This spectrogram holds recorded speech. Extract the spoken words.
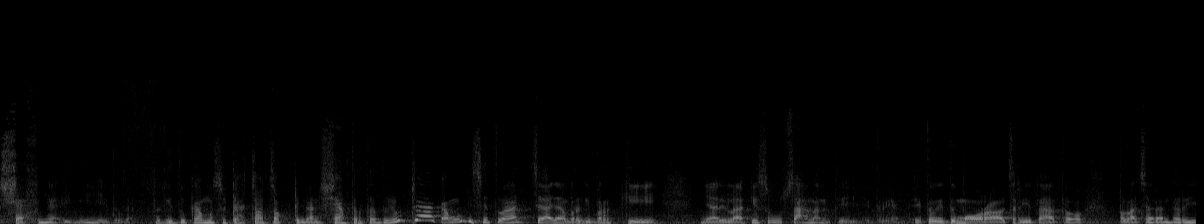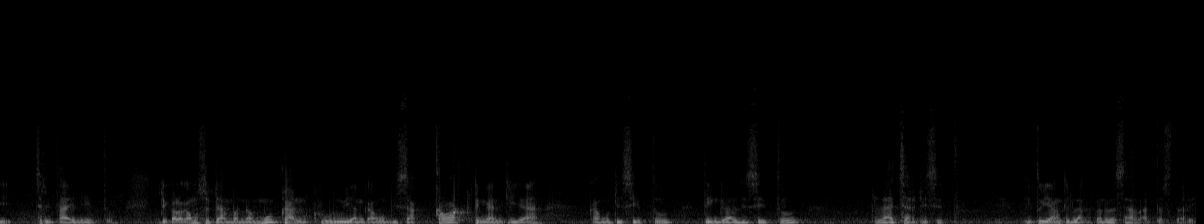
chefnya ini itu kan. Begitu kamu sudah cocok dengan chef tertentu, ya udah kamu di situ aja yang pergi-pergi, nyari lagi susah nanti itu ya. Itu itu moral cerita atau pelajaran dari cerita ini itu. Jadi kalau kamu sudah menemukan guru yang kamu bisa kelak dengan dia, kamu di situ, tinggal di situ, belajar di situ. Itu yang dilakukan oleh Sahal At-Tustari.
